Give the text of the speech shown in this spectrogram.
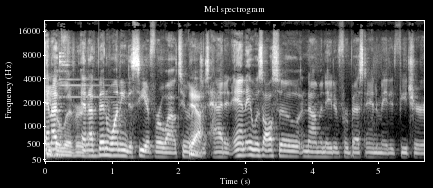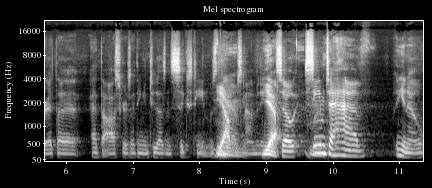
if I've, deliver. and I've been wanting to see it for a while too, and Yeah. I just hadn't. And it was also nominated for best animated feature at the at the Oscars. I think in 2016 was the Yeah. year it was nominated. Yeah. So it seemed to have you know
